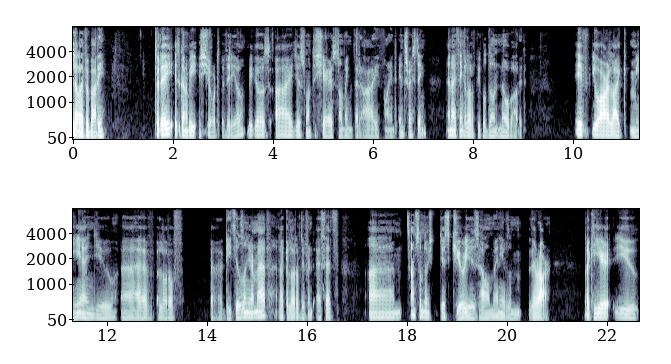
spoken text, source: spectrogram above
Hello everybody. Today is going to be a short video because I just want to share something that I find interesting and I think a lot of people don't know about it. If you are like me and you uh, have a lot of uh, details on your map, like a lot of different assets, um, I'm sometimes just curious how many of them there are. Like here, you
